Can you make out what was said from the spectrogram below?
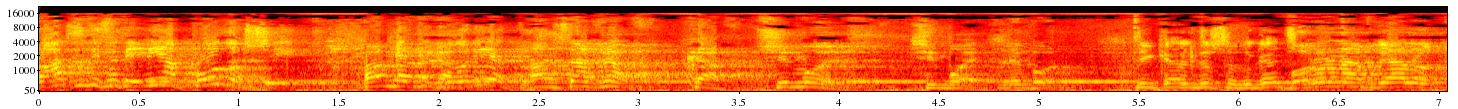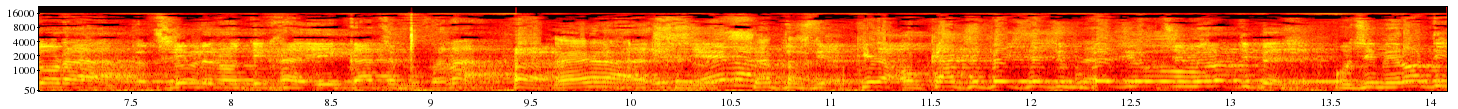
βάση τη φετινή απόδοση. Πάμε και την πορεία τους. Ας τα χαφ. Χαφ. Σιμόες. Σιμόε. Λοιπόν, Τι καλύτερος θα του κάτσεις; μπορώ να βγάλω τώρα σήμερα ότι είχα ή κάτσε πουθενά. Ένα, Ευχαρίστηση. Ένα από τους δύο. Κοίτα, ο Κάτσε παίζει θέση που παίζει ο. Σήμερα τι παίζει. Ο Τζιμιρότη.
